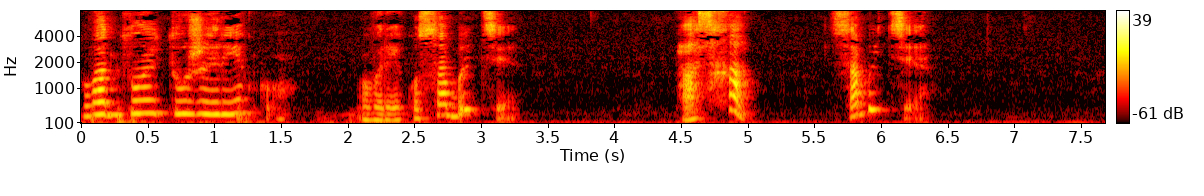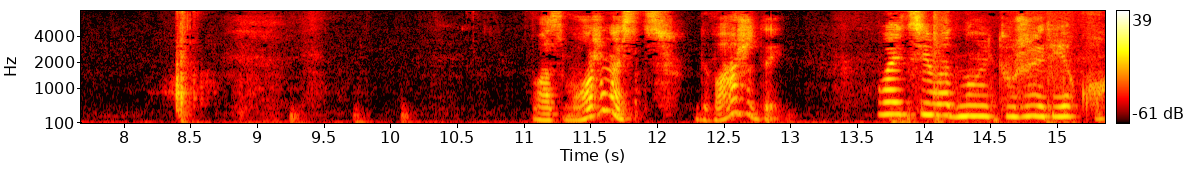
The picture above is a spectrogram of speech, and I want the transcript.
в одну и ту же реку, в реку события. Пасха – событие. Возможность дважды войти в одну и ту же реку.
